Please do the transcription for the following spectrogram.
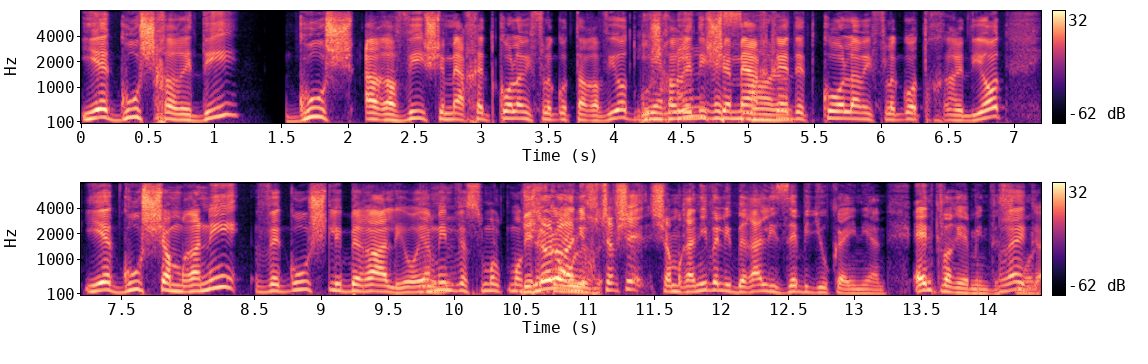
יהיה גוש חרדי, גוש ערבי שמאחד כל המפלגות הערביות, גוש חרדי ושמאל. שמאחד את כל המפלגות החרדיות, יהיה גוש שמרני וגוש ליברלי, או ימין ושמאל כמו לא, שקראו לא, אני לזה. חושב ששמרני וליברלי זה בדיוק העניין. אין כבר ימין ושמאל. רגע,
